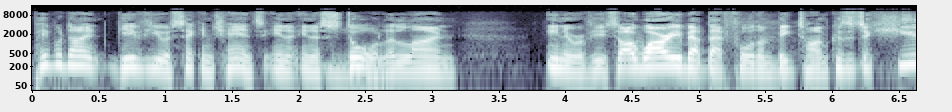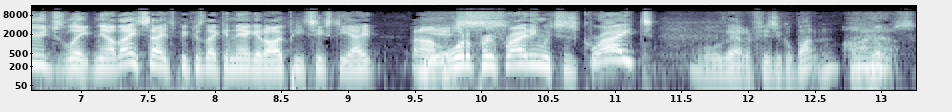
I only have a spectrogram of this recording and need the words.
People don't give you a second chance in a, in a store, Mm. let alone in a review. So I worry about that for them big time because it's a huge leap. Now they say it's because they can now get IP68 um, Yes. waterproof rating, which is great. well, without a physical button, that I don't.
